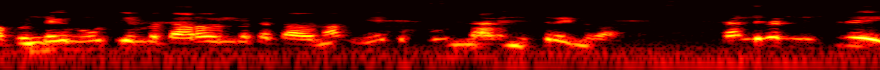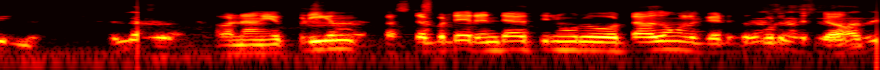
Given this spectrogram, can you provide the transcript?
அப்போ இன்றைக்கு நூற்றி எண்பத்தி ஆறோ எண்பத்தெட்டாவது நாள் நேற்று ஃபுல்லாக நித்திரை இல்லை ரெண்டு பேரும் நித்திரே இல்லை. அப்ப நாங்க எப்படியும் கஷ்டப்பட்டு ரெண்டாயிரத்தி நூறு ஓட்டாவது உங்களுக்கு எடுத்து கொடுத்துட்டோம். அது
